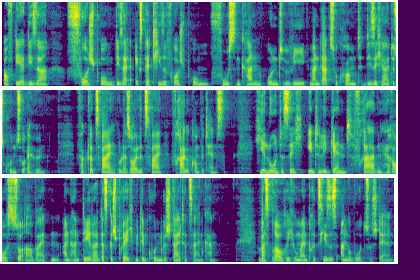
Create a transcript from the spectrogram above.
auf der dieser Vorsprung, dieser Expertisevorsprung fußen kann und wie man dazu kommt, die Sicherheit des Kunden zu erhöhen. Faktor 2 oder Säule 2, Fragekompetenz. Hier lohnt es sich, intelligent Fragen herauszuarbeiten, anhand derer das Gespräch mit dem Kunden gestaltet sein kann. Was brauche ich, um ein präzises Angebot zu stellen,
